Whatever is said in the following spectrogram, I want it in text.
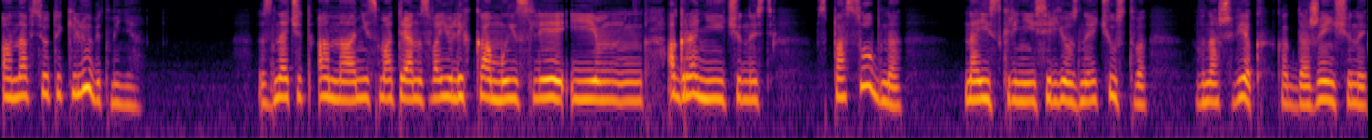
она все-таки любит меня. Значит, она, несмотря на свое легкомыслие и ограниченность, способна на искреннее и серьезное чувство в наш век, когда женщины...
